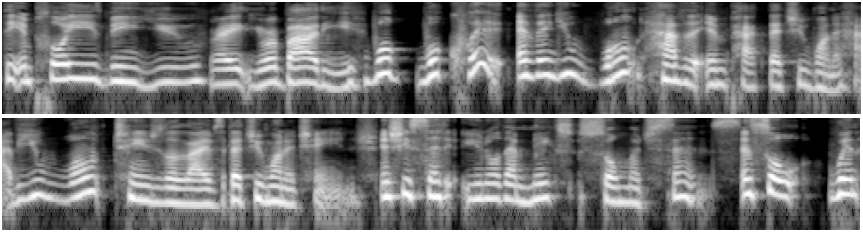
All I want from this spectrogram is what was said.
The employees being you, right? Your body will will quit. And then you won't have the impact that you want to have. You won't change the lives that you want to change. And she said, you know, that makes so much sense. And so when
